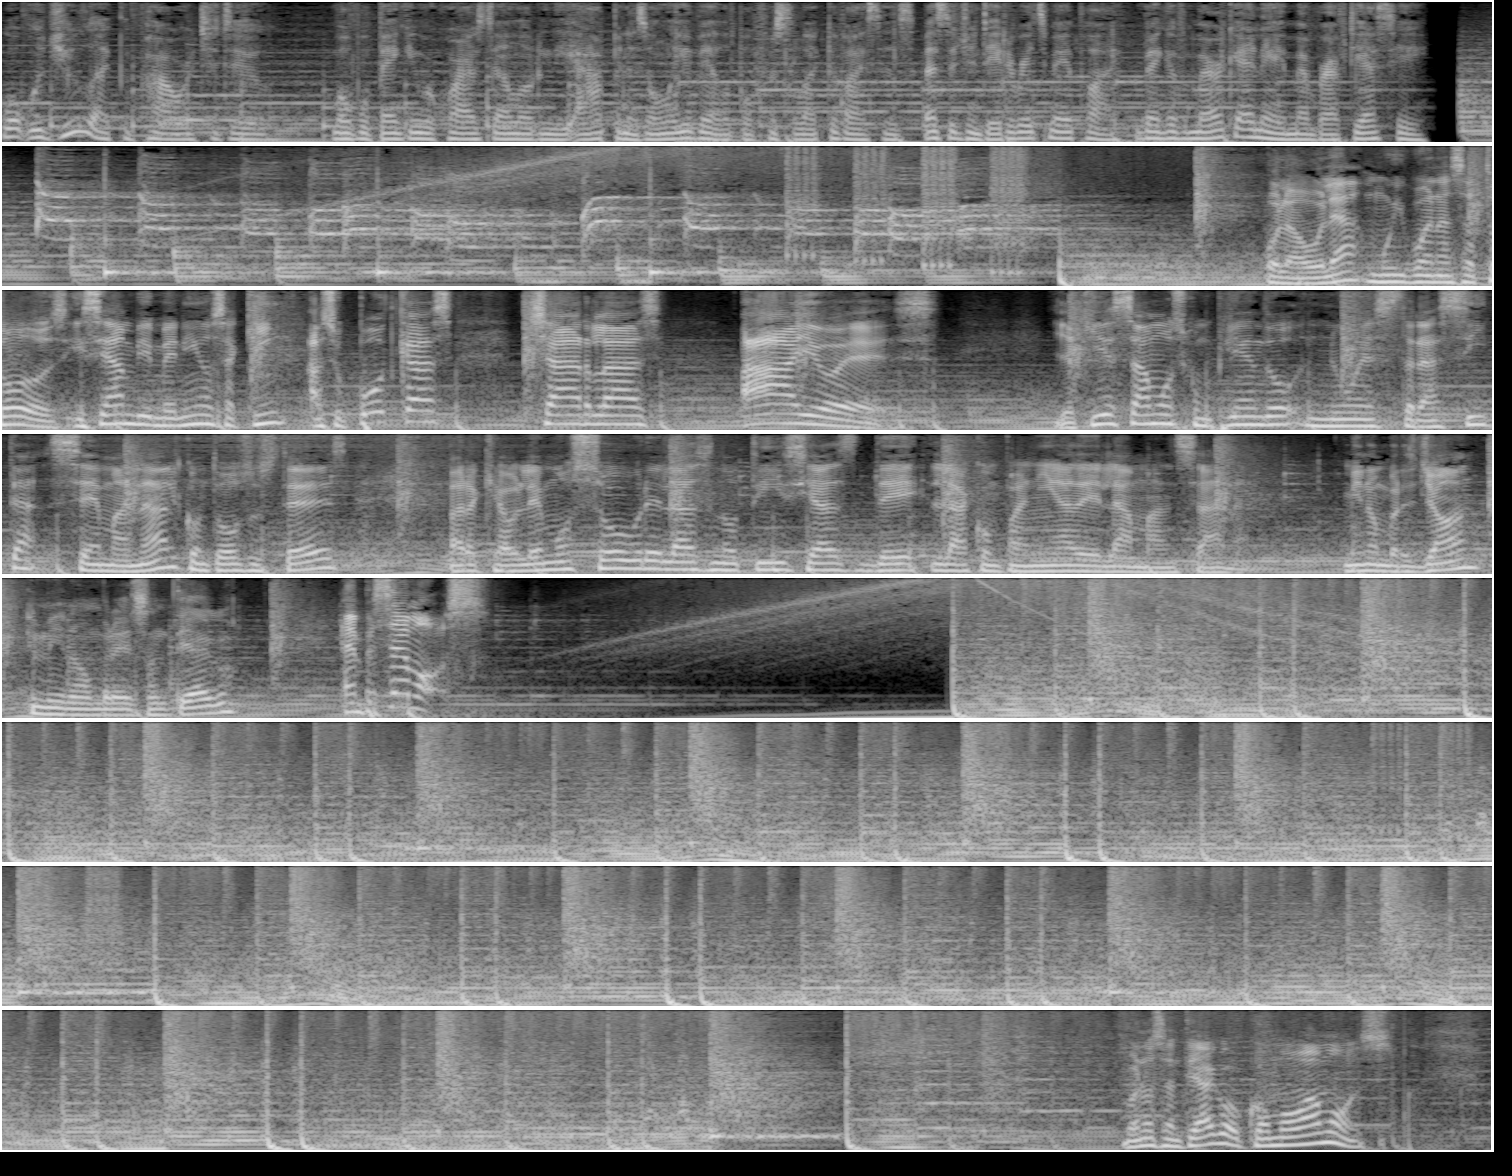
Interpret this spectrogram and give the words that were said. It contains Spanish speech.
What would you like the power to do? Mobile banking requires downloading the app and is only available for select devices. Message and data rates may apply. Bank of America and a member FDIC. Hola, hola, muy buenas a todos y sean bienvenidos aquí a su podcast Charlas iOS. Y aquí estamos cumpliendo nuestra cita semanal con todos ustedes para que hablemos sobre las noticias de la compañía de la manzana. Mi nombre es John. Y mi nombre es Santiago. ¡Empecemos! Bueno, Santiago, ¿cómo vamos?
